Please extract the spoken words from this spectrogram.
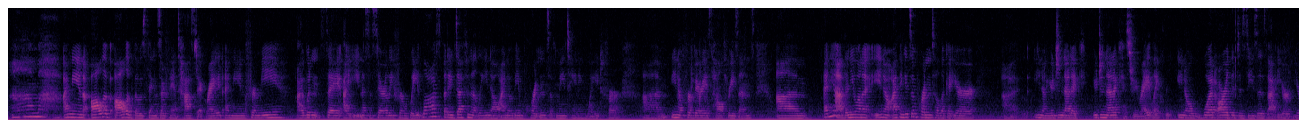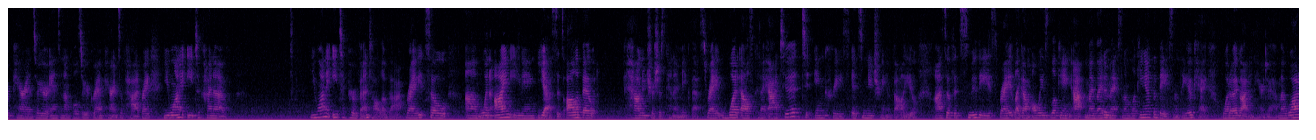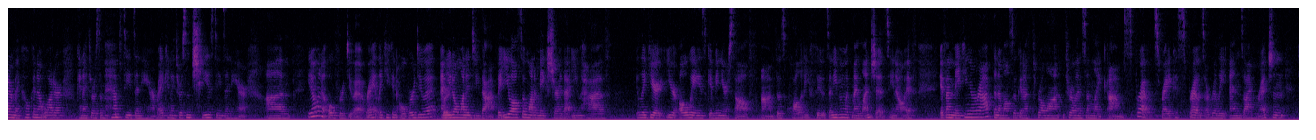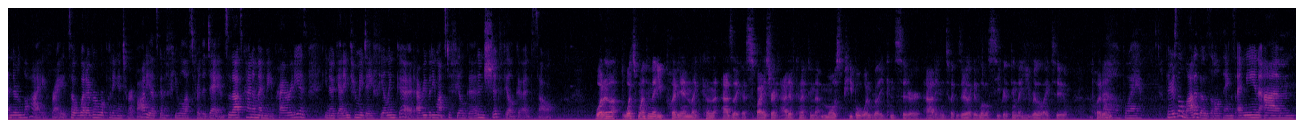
Um, I mean, all of all of those things are fantastic, right? I mean, for me, I wouldn't say I eat necessarily for weight loss, but I definitely, you know, I know the importance of maintaining weight for, um, you know, for various health reasons. Um, and yeah, then you want to, you know, I think it's important to look at your, you know, your genetic, your genetic history, right? Like, you know, what are the diseases that your your parents or your aunts and uncles or your grandparents have had, right? You want to eat to kind of, you want to eat to prevent all of that, right? So um, when I'm eating, yes, it's all about how nutritious can I make this, right? What else could I add to it to increase its nutrient value? Uh, so if it's smoothies, right, like I'm always looking at my Vitamix and I'm looking at the base and thinking, okay, what do I got in here? Do I have my water, my coconut water? Can I throw some hemp seeds in here, right? Can I throw some chia seeds in here? Um, you don't want to overdo it, right? Like you can overdo it, and right. you don't want to do that. But you also want to make sure that you have like you're you're always giving yourself um, those quality foods and even with my lunches you know if if i'm making a wrap then i'm also going to throw on throw in some like um, sprouts right because sprouts are really enzyme rich and and they're live right so whatever we're putting into our body that's going to fuel us for the day and so that's kind of my main priority is you know getting through my day feeling good everybody wants to feel good and should feel good so what uh, what's one thing that you put in like kind of as like a spice or an additive kind of thing that most people wouldn't really consider adding into like is there like a little secret thing that you really like to put in? Oh boy, there's a lot of those little things. I mean, um,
